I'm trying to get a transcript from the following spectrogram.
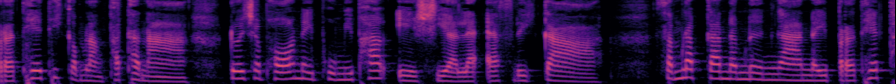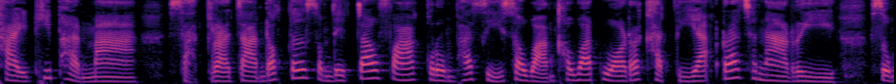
ประเทศที่กำลังพัฒนา โดยเฉพาะในภูมิภาคเอเชียและแอฟริกาสำหรับการดำเนินงานในประเทศไทยที่ผ่านมา ศาสตราจารย์ ดร สมเด็จเจ้าฟ้ากรมพระศรีสว่างควัตวรคัตติยราชนารี ทรง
